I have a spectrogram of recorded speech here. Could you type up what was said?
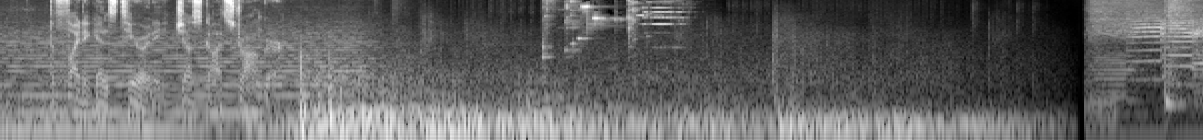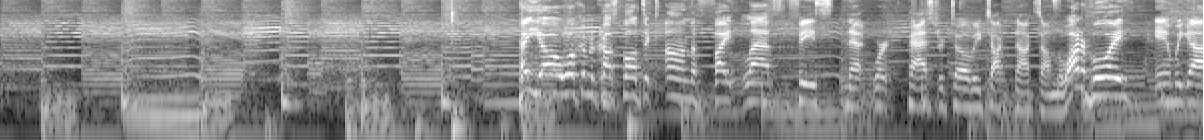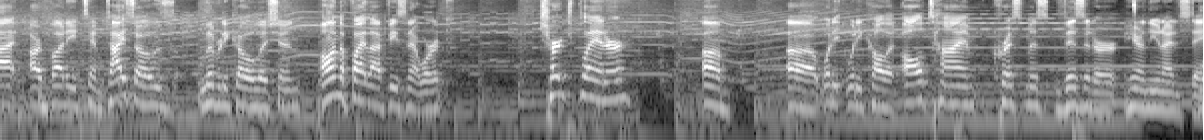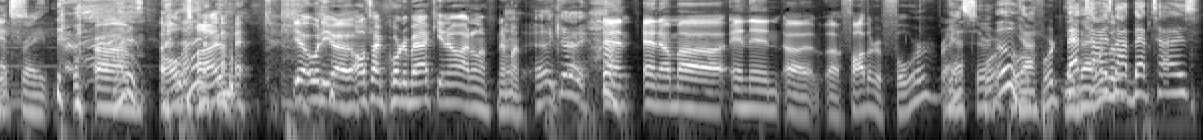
The fight against tyranny just got stronger. Hey y'all, welcome to Cross Politic on the Fight Laugh Feast Network. Pastor Toby, Chuck Knox, I'm the Water Boy, and we got our buddy Tim Tyso's Liberty Coalition on the Fight Laugh Feast Network. Church planner, um, uh, what do you, what do you call it? All time Christmas visitor here in the United States. That's right. Um, All time? yeah, what do you? Uh, all time quarterback? You know, I don't know. Never mind. Okay. And and um uh and then uh, uh father of four, right? Yes, sir. Four, Ooh. four, Yeah. four- You. Baptized, not baptized.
